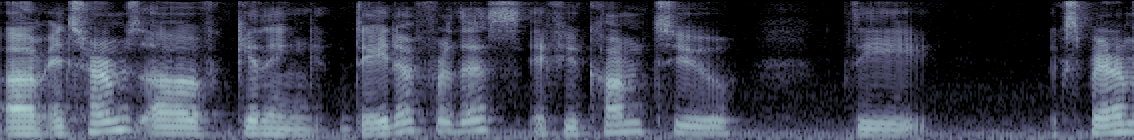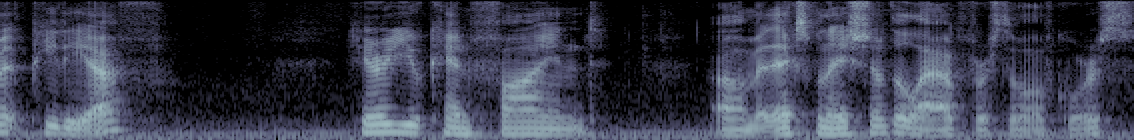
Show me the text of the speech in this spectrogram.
Um, in terms of getting data for this, if you come to the experiment PDF, here you can find um, an explanation of the lab, first of all, of course.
